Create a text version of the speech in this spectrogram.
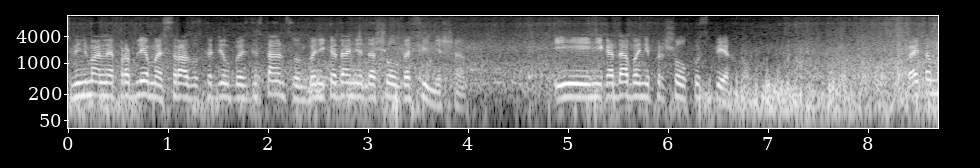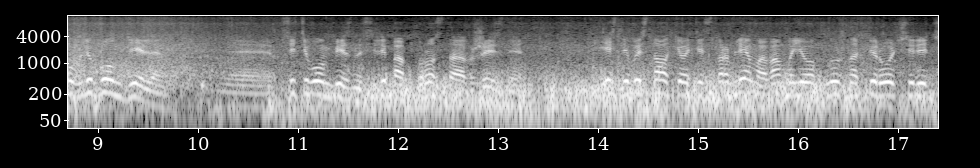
с минимальной проблемой, сразу сходил бы с дистанции, он бы никогда не дошел до финиша. И никогда бы не пришел к успеху. Поэтому в любом деле, э, в сетевом бизнесе, либо просто в жизни, если вы сталкиваетесь с проблемой, вам ее нужно в первую очередь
